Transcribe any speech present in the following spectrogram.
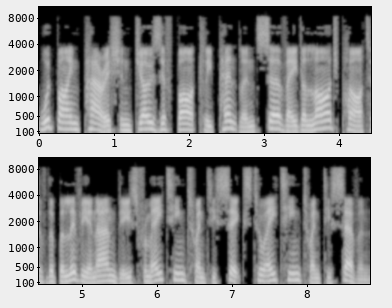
Woodbine Parish and Joseph Barclay Pentland surveyed a large part of the Bolivian Andes from 1826 to 1827.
